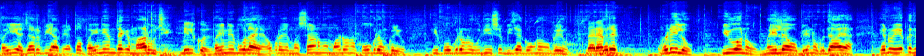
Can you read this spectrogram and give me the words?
ભાઈ હજાર રૂપિયા આપ્યા. તો ભાઈને એમ થાય કે મારું છે. બિલકુલ. ભાઈને બોલાયા. આપણે મસાણમાં મળવાનો પ્રોગ્રામ કર્યો. એ પ્રોગ્રામનો ઉદ્દેશ્ય બીજા ગામડામાં ગયો. દરેક વડીલો યુવાનો મહિલાઓ બહેનો બધા આવ્યા એનો એક જ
